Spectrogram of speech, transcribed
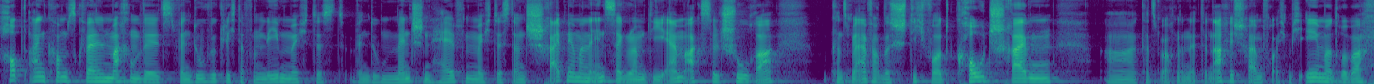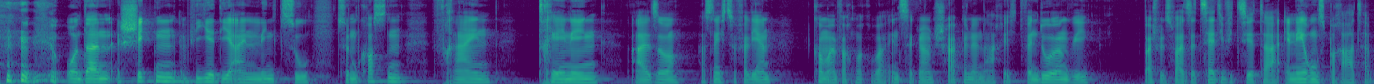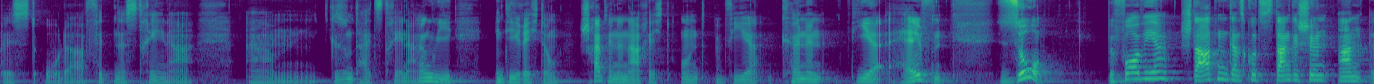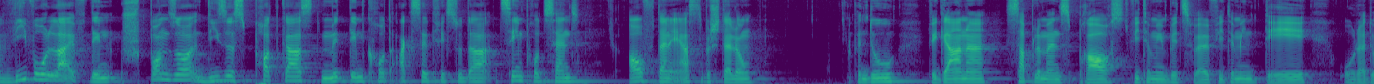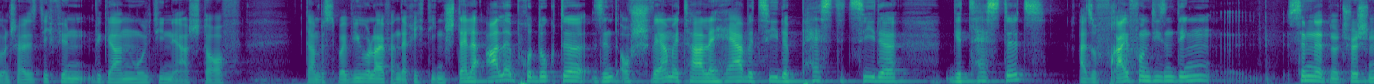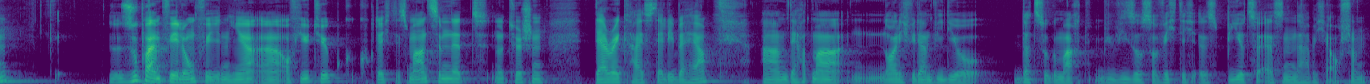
Haupteinkommensquellen machen willst, wenn du wirklich davon leben möchtest, wenn du Menschen helfen möchtest, dann schreib mir mal eine Instagram-DM, Axel Schura. Du kannst mir einfach das Stichwort Coach schreiben, kannst mir auch eine nette Nachricht schreiben, freue ich mich eh immer drüber. Und dann schicken wir dir einen Link zu, zu einem kostenfreien Training. Also hast nichts zu verlieren. Komm einfach mal rüber, Instagram, schreib mir eine Nachricht. Wenn du irgendwie beispielsweise zertifizierter Ernährungsberater bist oder Fitnesstrainer, ähm, Gesundheitstrainer, irgendwie in die Richtung, schreib mir eine Nachricht und wir können dir helfen. So, bevor wir starten, ganz kurzes Dankeschön an Vivo Live, den Sponsor dieses Podcasts. Mit dem Code Axel kriegst du da 10% auf deine erste Bestellung. Wenn du vegane Supplements brauchst, Vitamin B12, Vitamin D, oder du entscheidest dich für einen veganen Multinährstoff, dann bist du bei VivoLife an der richtigen Stelle. Alle Produkte sind auf Schwermetalle, Herbizide, Pestizide getestet, also frei von diesen Dingen. Simnet Nutrition, super Empfehlung für jeden hier äh, auf YouTube. Guckt euch das mal an, Simnet Nutrition. Derek heißt der liebe Herr. Ähm, der hat mal neulich wieder ein Video dazu gemacht, wieso es so wichtig ist, Bio zu essen. Da habe ich ja auch schon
